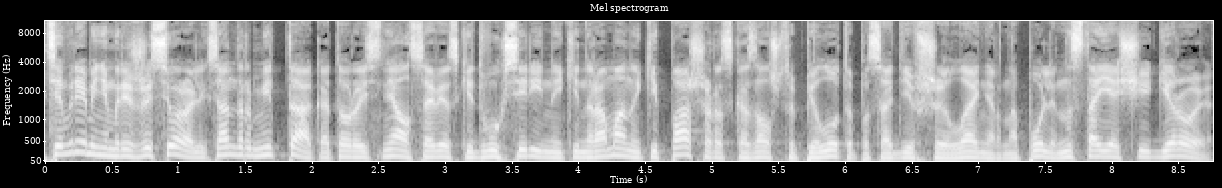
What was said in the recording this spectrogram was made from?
Тем временем режиссер Александр Мета, который снял советский двухсерийный кинороман «Экипаж», рассказал, что пилоты, посадившие лайнер на поле, настоящие герои.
